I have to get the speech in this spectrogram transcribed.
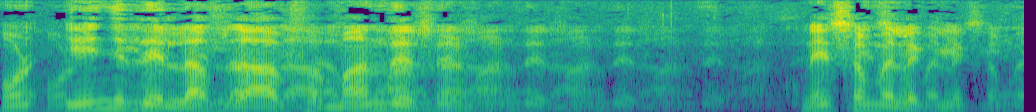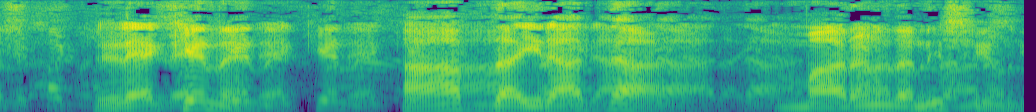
ہوں انج دے لفظ آپ فرماندے سن نہیں سمجھ لگی۔ لیکن آپ دا ارادہ مارن دا نہیں سی ہوں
